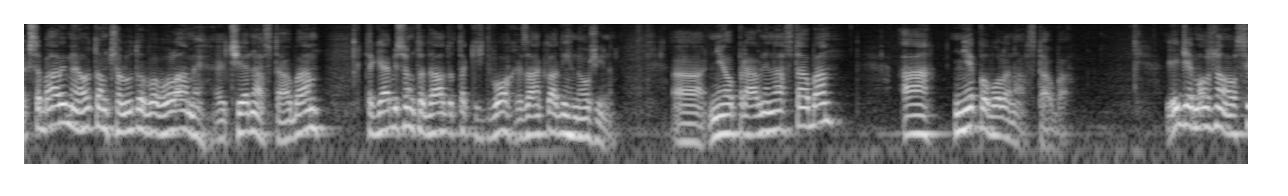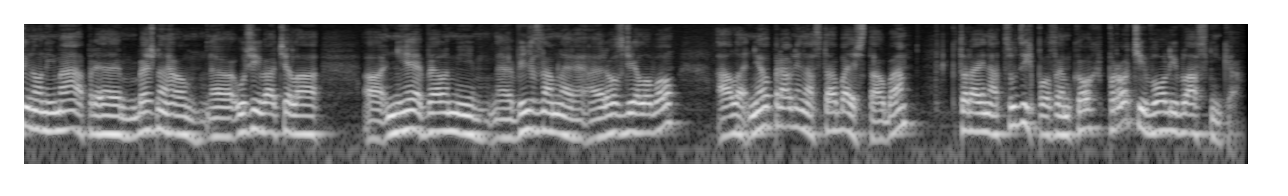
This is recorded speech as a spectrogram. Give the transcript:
Ak sa bavíme o tom, čo ľudovo voláme čierna stavba, tak ja by som to dal do takých dvoch základných množín. Neoprávnená stavba a nepovolená stavba. Ide možno o synonymá a pre bežného e, užívateľa e, nie je veľmi e, významné rozdielovo, ale neoprávnená stavba je stavba, ktorá je na cudzích pozemkoch proti vôli vlastníka.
